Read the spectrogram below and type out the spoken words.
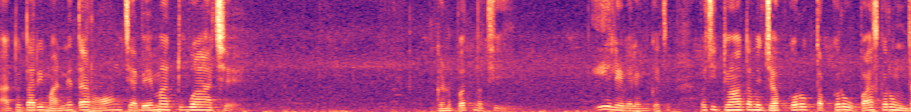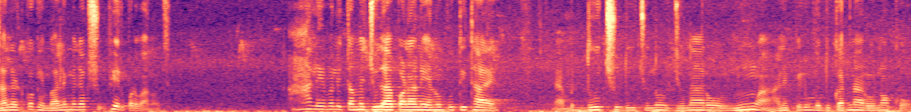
આ તો તારી માન્યતા રોંગ છે. આ બેમાં તું આ છે. ગણપત નથી. એ લેવલ એમ કહે છે. પછી ત્યાં તમે જપ કરો, તપ કરો, ઉપવાસ કરો, ઊંધા લટકો કે હિમાલયમાં જાઓ શું ફેર પડવાનો છે? આ લેવલે તમે જુદાપણાની અનુભૂતિ થાય. આ બધું છું છું, નો જોનારો, હું આ, અને પેલું બધું કરનારો, નખો.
